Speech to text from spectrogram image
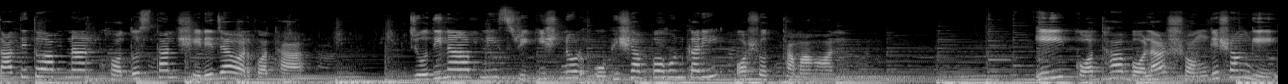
তাতে তো আপনার ক্ষতস্থান সেরে যাওয়ার কথা। যদি না আপনি শ্রীকৃষ্ণর অভিশাপ বহনকারী অশ্বত্থামা হন। এই কথা বলার সঙ্গে সঙ্গে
